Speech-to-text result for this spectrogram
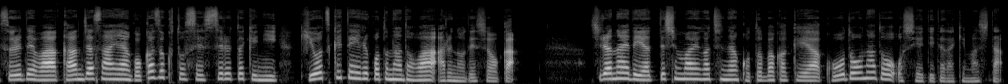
それでは患者さんやご家族と接するときに気をつけていることなどはあるのでしょうか？知らないでやってしまいがちな言葉かけや行動などを教えていただきました。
